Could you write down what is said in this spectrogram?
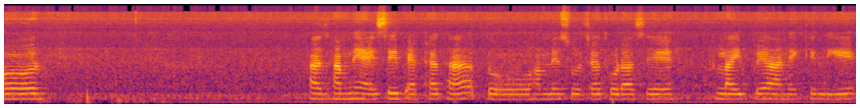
और आज हमने ऐसे ही बैठा था तो हमने सोचा थोड़ा से लाइव पे आने के लिए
